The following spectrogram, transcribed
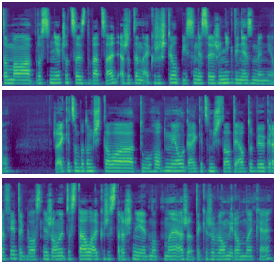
to mala proste niečo cez 20 a že ten akože štýl písania sa je, že nikdy nezmenil. Že aj keď som potom čítala tú Hot Milk, aj keď som čítala tie autobiografie, tak vlastne, že on je to stále akože strašne jednotné a že také, že veľmi rovnaké.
